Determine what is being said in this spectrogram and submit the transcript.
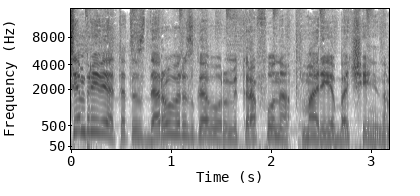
Всем привет, это «Здоровый разговор» у микрофона Мария Баченина.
